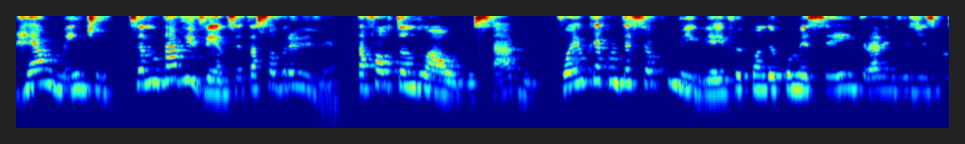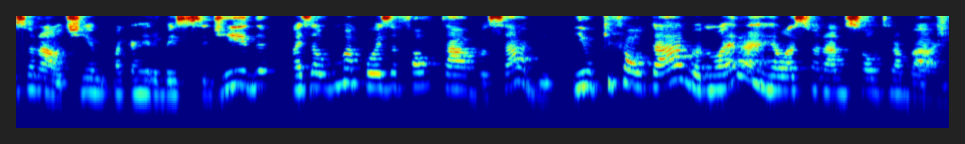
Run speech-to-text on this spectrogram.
realmente, você não está vivendo, você está sobrevivendo. Está faltando algo, sabe? Foi o que aconteceu comigo. E aí foi quando eu comecei a entrar na inteligência emocional. Tinha uma carreira bem sucedida, mas alguma coisa faltava, sabe? E o que faltava não era relacionado só ao trabalho,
